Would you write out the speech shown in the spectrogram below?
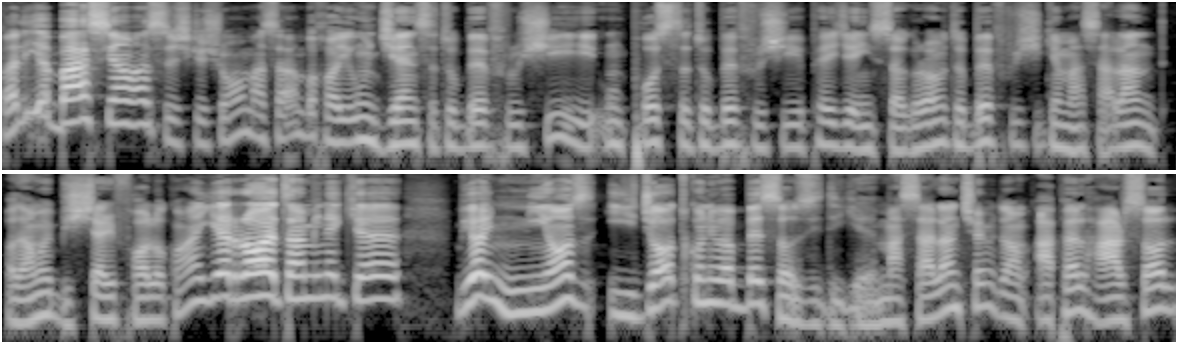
ولی یه بحثی هم هستش که شما مثلا بخوای اون جنس تو بفروشی اون پست تو بفروشی page اینستاگرام تو بفروشی که مثلا آدمای بیشتری follow کنن یه راهت هم اینه که بیای نیاز ایجاد کنی و بسازی دیگه. مثلا چه می‌دونم اپل هر سال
